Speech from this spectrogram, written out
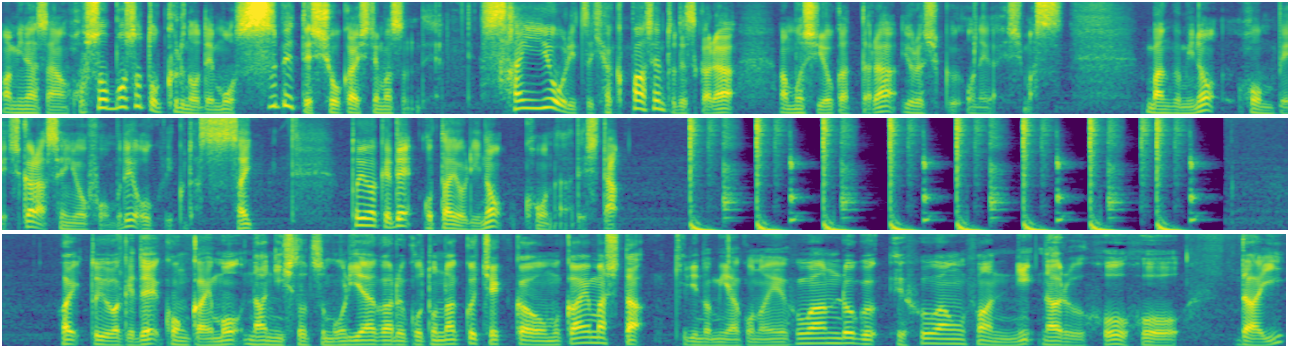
まあ、皆さん、細々と来るので、もうすべて紹介してますんで、採用率100%ですから、まあ、もしよかったらよろしくお願いします。番組のホームページから専用フォームでお送りください。というわけで、お便りのコーナーでした。はい。というわけで、今回も何一つ盛り上がることなくチェッカーを迎えました。霧の都の F1 ログ F1 ファンになる方法第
